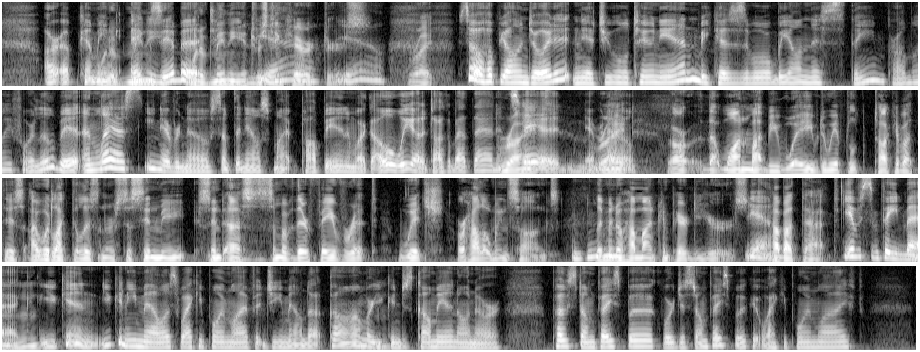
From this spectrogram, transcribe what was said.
our upcoming one of many, exhibit. one of many interesting Yeah, characters. Yeah. Right. So I hope you all enjoyed it, and that you will tune in because we'll be on this theme probably for a little bit. Unless you never know, something else might pop in, and we're like, oh, we got to talk about that instead. Right. Never right. know. Or that one might be waved, and we have to talk about this. I would like the listeners to send me, send us some of their favorite witch or Halloween songs. Let me know how mine compared to yours. Mm-hmm. Yeah. How about that? give us some feedback. Mm-hmm. You can you can email us wackypoemlife at gmail.com or you Mm-hmm. can just comment on our post on Facebook. We're just on Facebook at Wacky Poem Life.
